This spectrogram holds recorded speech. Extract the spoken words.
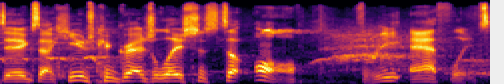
digs. A huge congratulations to all three athletes.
